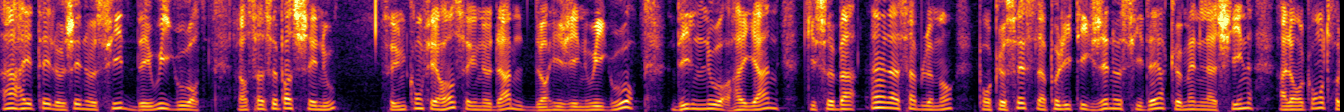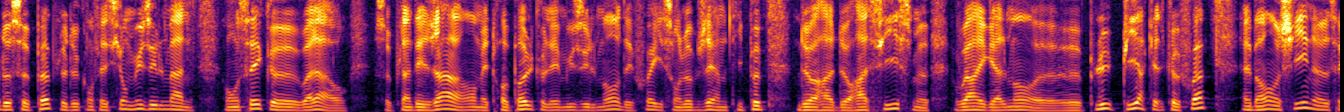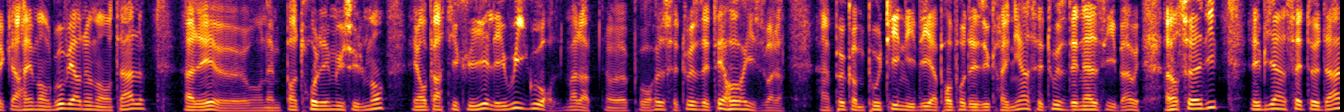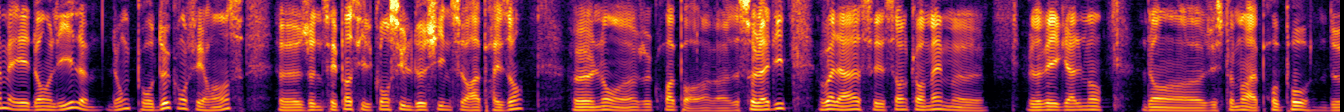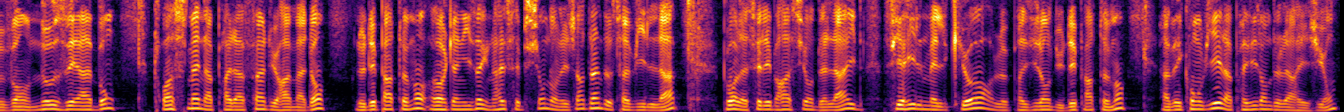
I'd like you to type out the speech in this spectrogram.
arrêter le génocide des Ouïghours. Alors ça se passe chez nous, c'est une conférence et une dame d'origine ouïghour, Dilnour Rayan, qui se bat inlassablement pour que cesse la politique génocidaire que mène la Chine à l'encontre de ce peuple de confession musulmane. On sait que, voilà, on se plaint déjà en métropole que les musulmans, des fois, ils sont l'objet un petit peu de, de racisme, voire également euh, plus pire quelquefois. Eh ben, en Chine, c'est carrément gouvernemental. Allez, euh, on n'aime pas trop les musulmans, et en particulier les Ouïghours. Voilà, euh, pour eux, c'est tout des terroristes, voilà. Un peu comme Poutine, il dit à propos des Ukrainiens, c'est tous des nazis. Bah oui. Alors cela dit, eh bien, cette dame est dans l'île, donc pour deux conférences. Euh, je ne sais pas si le consul de Chine sera présent. Euh, non, hein, je crois pas. Hein. Cela dit, voilà, c'est sans quand même. Euh, vous avez également, euh, justement, à propos de vent nauséabond, trois semaines après la fin du ramadan, le département organisait une réception dans les jardins de sa villa pour la célébration de l'Aïd. Cyril Melchior, le président du département, avait convié la présidente de la région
